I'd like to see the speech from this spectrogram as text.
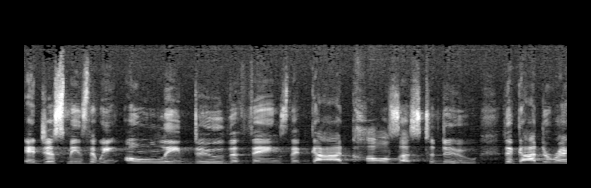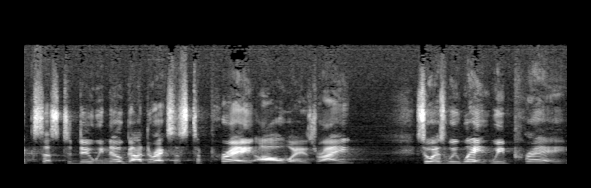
It just means that we only do the things that God calls us to do, that God directs us to do. We know God directs us to pray always, right? So as we wait, we pray.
